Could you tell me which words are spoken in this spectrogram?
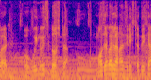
বাট ও উইন হয়েছে 10টা মজা পাইলা না জিনিসটা দেখা?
